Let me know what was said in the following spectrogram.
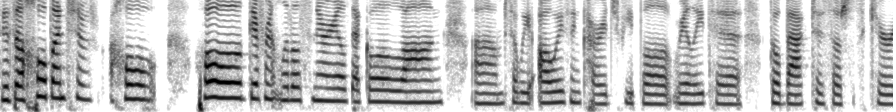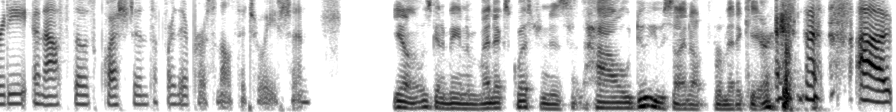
there's a whole bunch of whole whole different little scenarios that go along. Um, so we always encourage people really to go back to Social Security and ask those questions for their personal situation. Yeah, that was going to be my next question is how do you sign up for Medicare? uh,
